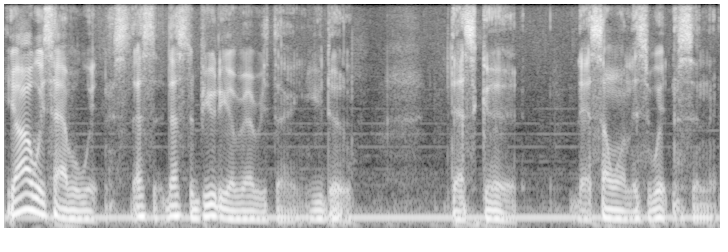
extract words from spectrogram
You always have a witness. That's that's the beauty of everything you do. That's good. That someone is witnessing it.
